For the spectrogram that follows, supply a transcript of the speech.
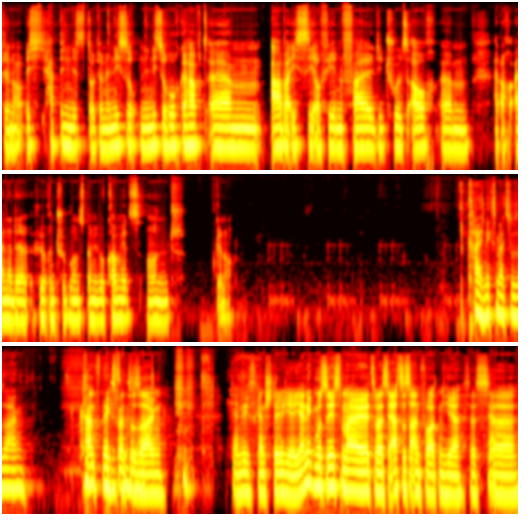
genau. Ich habe den jetzt, glaube ich, nicht so, nicht so hoch gehabt, ähm, aber ich sehe auf jeden Fall die Tools auch. Ähm, hat auch einer der höheren Tribunes bei mir bekommen jetzt und genau. Kann ich nichts mehr zu sagen. Kannst nichts mehr zu sagen. Janik ist ganz still hier. Janik muss nächstes Mal jetzt als erstes antworten hier. Das, ja. äh,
